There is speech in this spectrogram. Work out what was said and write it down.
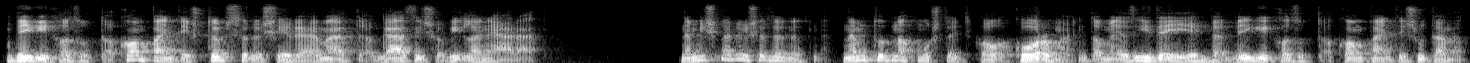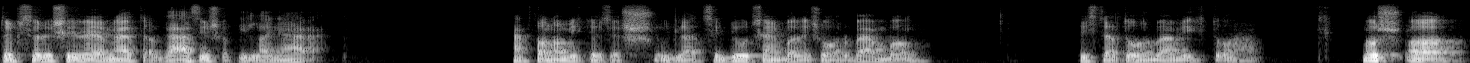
végig hazudta a kampányt, és többszörösére emelte a gáz is a villanyárát. Nem ismerős ez önöknek? Nem tudnak most egy kormányt, amely az idei évben végig hazudta a kampányt, és utána többszörösére emelte a gáz is a villanyárát? Hát van, ami közös, úgy látszik Gyurcsányban és Orbánban. Tisztelt Orbán Viktor. Nos, a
